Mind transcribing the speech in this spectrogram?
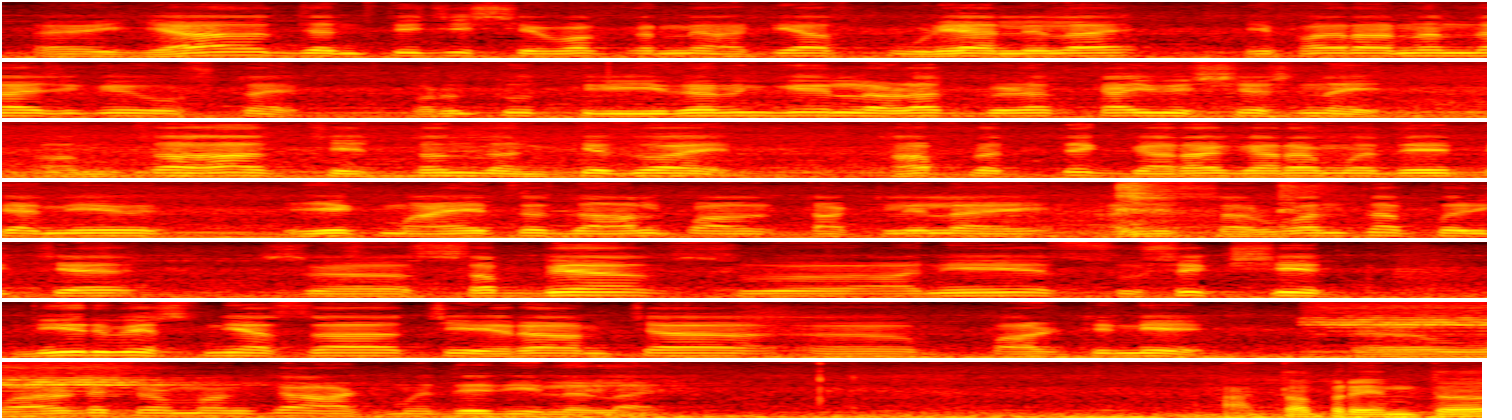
ह्या जनतेची सेवा करण्यासाठी आज पुढे आलेला आहे. हे फार आनंदाची गोष्ट आहे. परंतु त्रिरंगी लढत बिळत काही विशेष नाही. आमचा हा चेतन धनके जो आहे हा प्रत्येक घराघरामध्ये त्याने एक मायेचं जाल पा टाकलेलं आहे आणि सर्वांचा परिचय स सभ्य सु आणि सुशिक्षित निर्व्यसनी असा चेहरा आमच्या पार्टीने वार्ड क्रमांक आठमध्ये दिलेला आहे. आतापर्यंत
